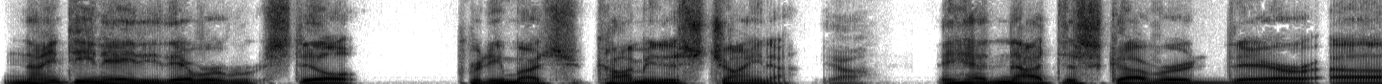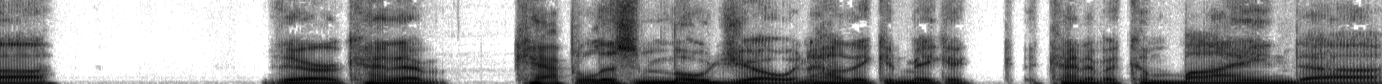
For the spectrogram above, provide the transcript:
1980, they were still pretty much communist China. Yeah. They had not discovered their uh, their kind of capitalist mojo and how they could make a kind of a combined uh,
